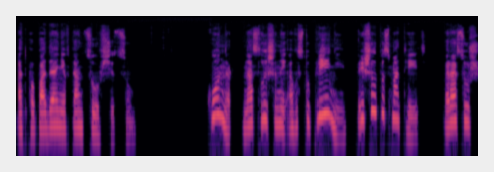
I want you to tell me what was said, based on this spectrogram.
от попадания в танцовщицу. Коннор, наслышанный о выступлении, решил посмотреть, раз уж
